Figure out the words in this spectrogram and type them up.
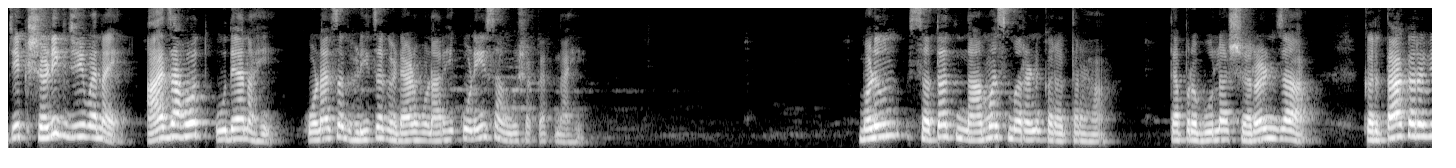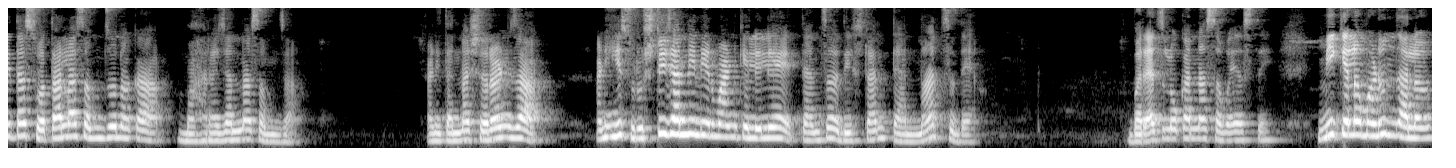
जे क्षणिक जीवन आहे आज आहोत उद्या नाही. कोणाचं घडीचं घड्याळ होणार हे कोणीही सांगू शकत नाही. म्हणून सतत नामस्मरण करत राहा. त्या प्रभूला शरण जा. करता करविता स्वतःला समजू नका महाराजांना समजा. आणि त्यांना शरण जा. आणि ही सृष्टी ज्यांनी निर्माण केलेली आहे त्यांचं अधिष्ठान त्यांनाच द्या. बऱ्याच लोकांना सवय असते. मी केलं म्हणून झालं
